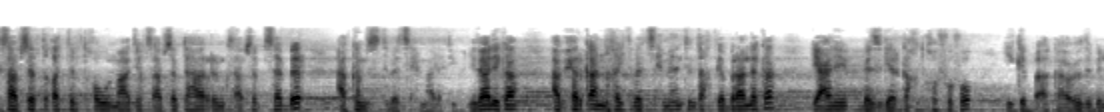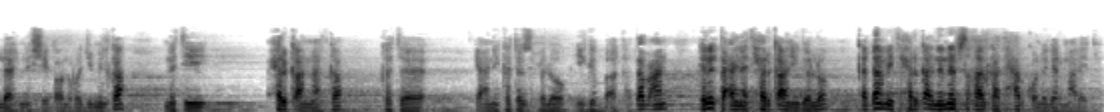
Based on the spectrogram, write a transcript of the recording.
ክሳብ ሰብ ትቐትል ትኸውን ማለት እዩ ክሳብ ሰብ ትሃርም ክሳብ ሰብ ትሰብር ኣብ ከምዚ ትበጽሕ ማለት እዩ ሊዛሊካ ኣብ ሕርቃን ንኸይትበጽሕ ምእንቲ እንታይ ክትገብር ኣለካ ያኒ በዚ ጌርካ ክትኽፍፎ ይግብኣካ ኣዑዙ ቢላሂ ሚነ ሸይጣን ረጂም ኢልካ ነቲ ሕርቃን ናትካ ከተ ያኒ ከተዝሕሎ ይግብኣካ ጠብዓን ክልተ ዓይነት ሕርቃን እዩ ዘሎ ቀዳመይቲ ሕርቃን ንነብስኻ ኢልካ ትሓርቆ ነገር ማለት እዩ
